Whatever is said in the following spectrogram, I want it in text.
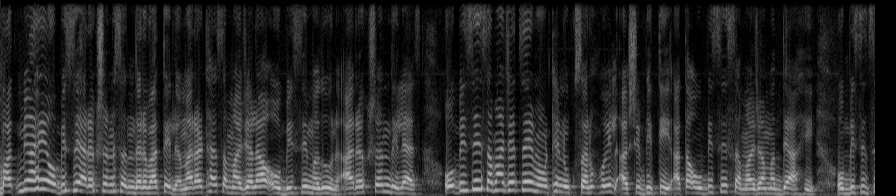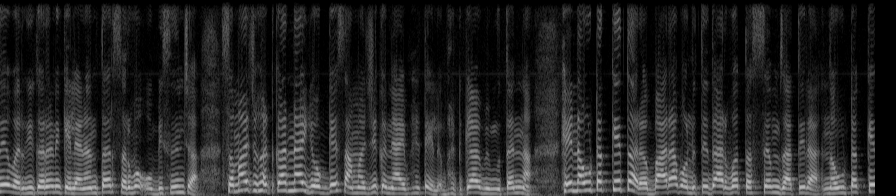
बातमी आहे ओबीसी आरक्षण संदर्भातील. मराठा समाजाला ओबीसी मधून आरक्षण दिल्यास ओबीसी समाजाचे मोठे नुकसान होईल अशी भीती आता ओबीसी समाजामध्ये आहे. ओबीसीचे वर्गीकरण केल्यानंतर सर्व ओबीसींच्या समाज घटकांना योग्य सामाजिक न्याय भेटेल. भटक्या विमुतांना. हे नऊ टक्के तर बारा बलुतेदार व तत्सम जातीला नऊ टक्के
